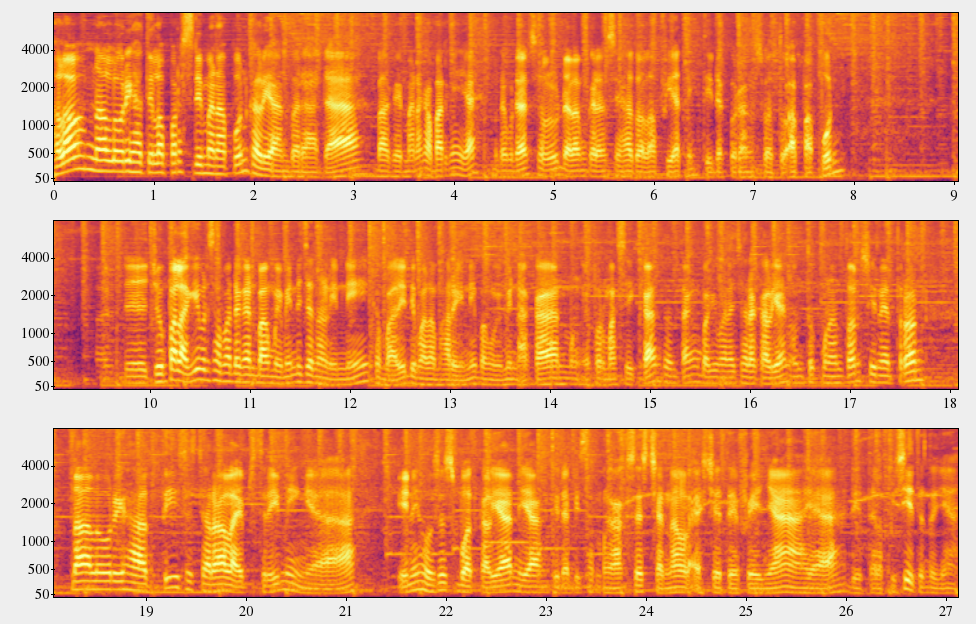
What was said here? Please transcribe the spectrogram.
Halo naluri hati lovers di mana pun kalian berada. Bagaimana kabarnya ya? Mudah-mudahan selalu dalam keadaan sehat walafiat nih Tidak kurang suatu apa pun. Jumpa lagi bersama dengan Bang Mimin di channel ini. Kembali di malam hari ini Bang Mimin akan menginformasikan Tentang bagaimana cara kalian untuk menonton sinetron Naluri Hati secara live streaming ya. Ini khusus buat kalian yang tidak bisa mengakses channel SCTV-nya ya di televisi tentunya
